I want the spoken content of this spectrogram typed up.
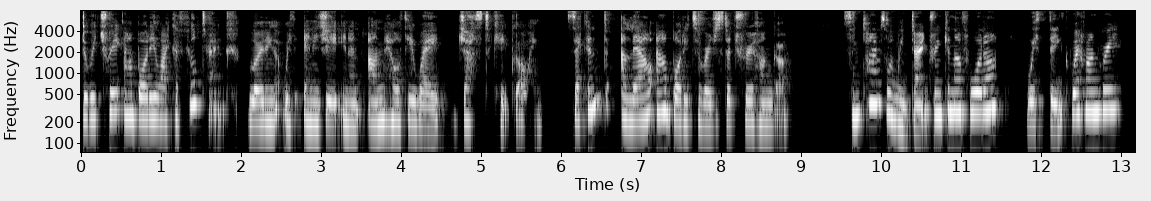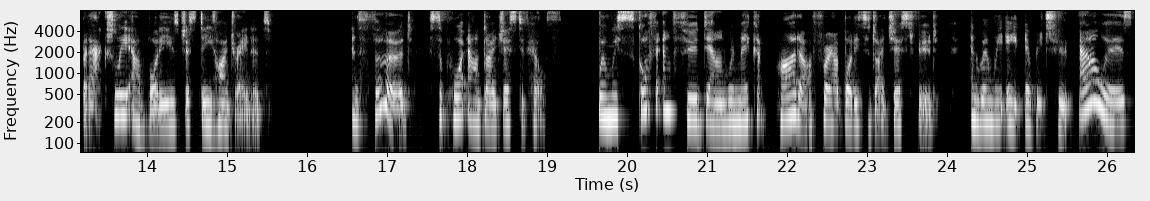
do we treat our body like a fuel tank, loading it with energy in an unhealthy way just to keep going? Second, allow our body to register true hunger. Sometimes when we don't drink enough water, we think we're hungry, but actually our body is just dehydrated. And third, support our digestive health. When we scoff our food down, we make it harder for our body to digest food. And when we eat every two hours,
